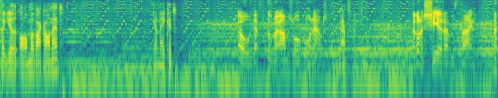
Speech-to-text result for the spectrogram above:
put your armor back on, Ed. You're naked. Oh, that's because my arms were all worn out. Excellent. I got a shield, I'll be fine.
